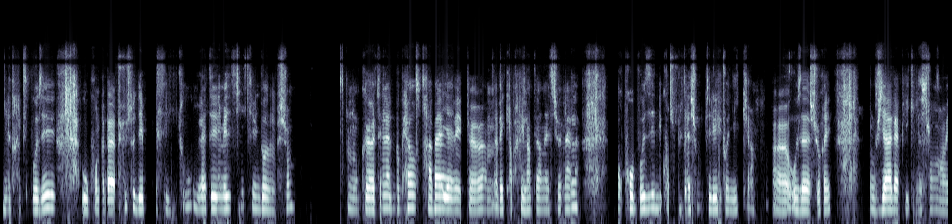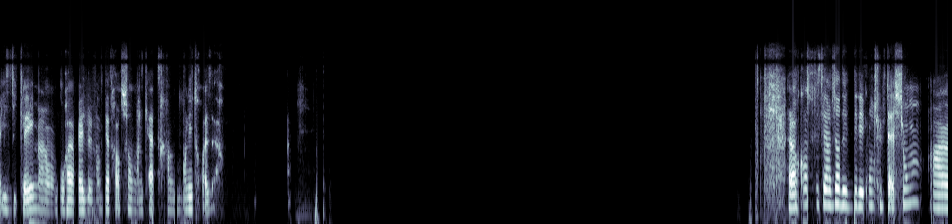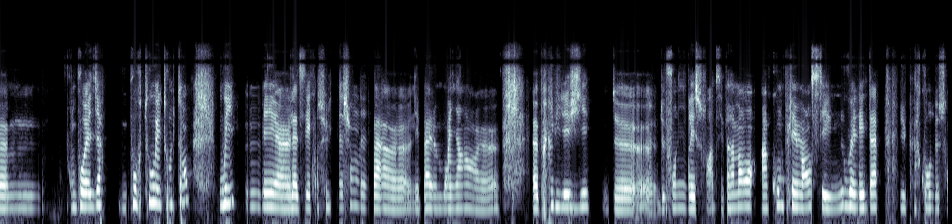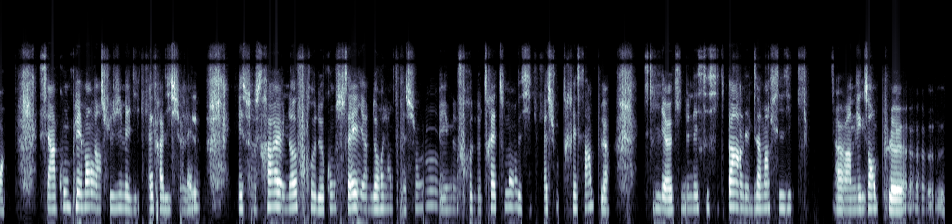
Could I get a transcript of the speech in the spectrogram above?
d'être exposé ou qu'on n'a pas pu se déplacer du tout? La télémédecine, c'est une bonne option. Donc, Teladoc Health travaille avec, un prix international pour proposer des consultations téléphoniques aux assurés via l'application EasyClaim. On vous rappelle 24 heures sur 24 dans les 3 heures. Alors, quand se servir des téléconsultations, euh, on pourrait dire pour tout et tout le temps, oui, mais euh, la téléconsultation n'est pas, euh, le moyen privilégié de, fournir les soins. C'est vraiment un complément, c'est une nouvelle étape du parcours de soins. C'est un complément d'un suivi médical traditionnel. Et ce sera une offre de conseils, d'orientation et une offre de traitement des situations très simples qui, qui ne nécessitent pas un examen physique un exemple euh,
